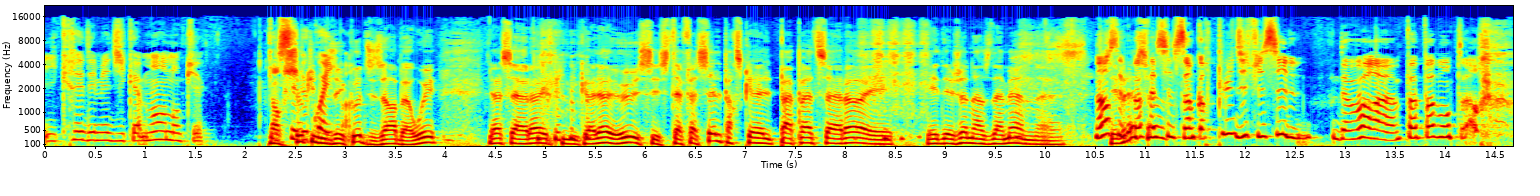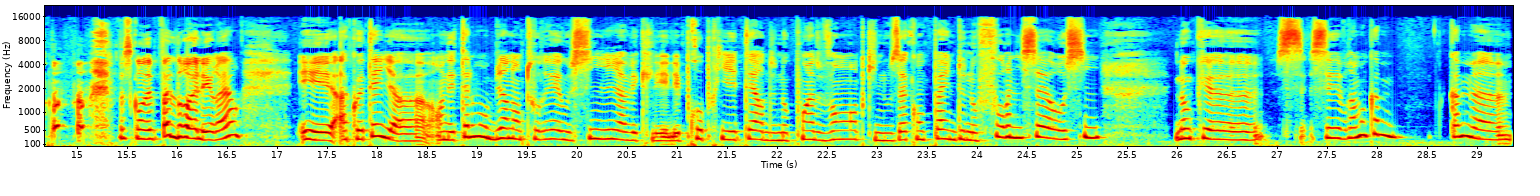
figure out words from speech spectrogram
Il crée des médicaments. Donc, euh, Donc ceux qui nous écoutent disent ah ben oui là Sarah et puis Nicolas eux c'est- c'était facile parce que le papa de Sarah est, est déjà dans ce domaine. Non, c'est pas ça? facile. C'est encore plus difficile d'avoir un papa mentor parce qu'on n'a pas le droit à l'erreur. Et à côté, y a, on est tellement bien entouré aussi avec les, propriétaires de nos points de vente qui nous accompagnent, de nos fournisseurs aussi. Donc euh, c'est vraiment comme, comme euh,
